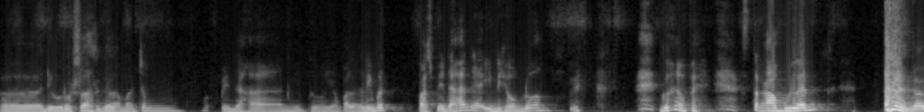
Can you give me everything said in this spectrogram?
uh, diurus lah segala macem pindahan gitu. Yang paling ribet pas pindahan ya IndiHome doang. Gue sampai setengah bulan nggak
